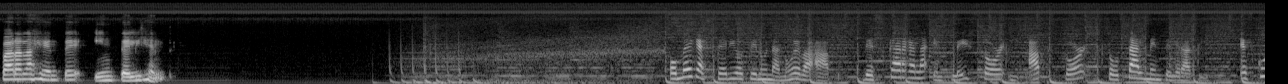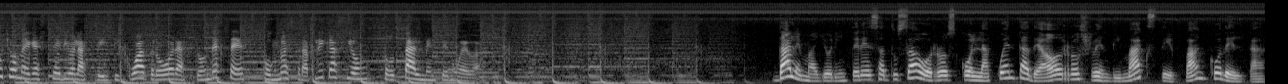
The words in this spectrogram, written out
para la gente inteligente. Omega Stereo tiene una nueva app. Descárgala en Play Store y App Store totalmente gratis. Escucha Omega Stereo las 24 horas donde estés con nuestra aplicación totalmente nueva. Dale mayor interés a tus ahorros con la cuenta de ahorros Rendimax de Banco Delta.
